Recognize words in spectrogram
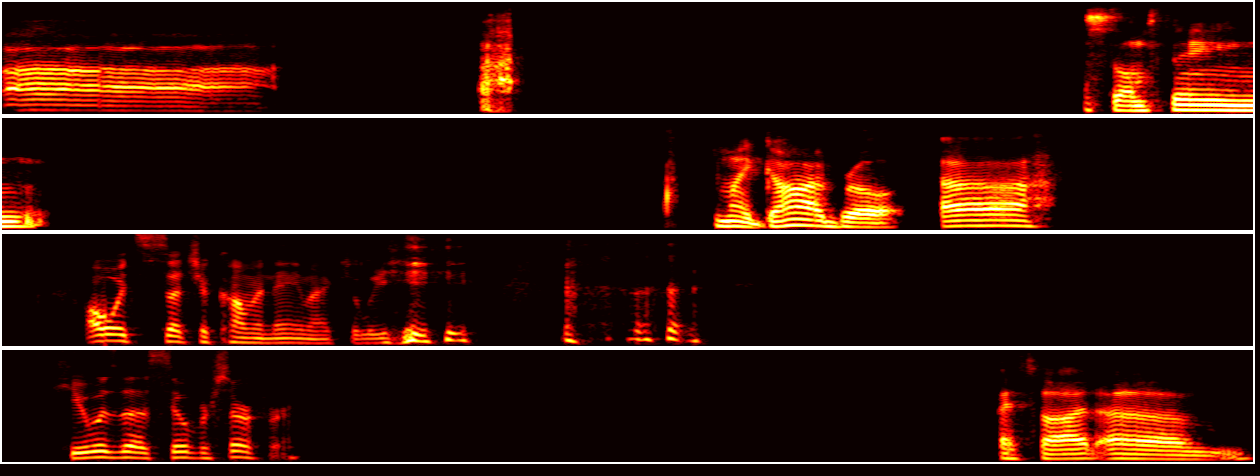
Uh, ah. something. My God, bro. Uh, oh, it's such a common name actually. he was a Silver Surfer. I thought, um,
